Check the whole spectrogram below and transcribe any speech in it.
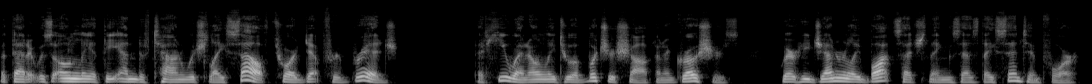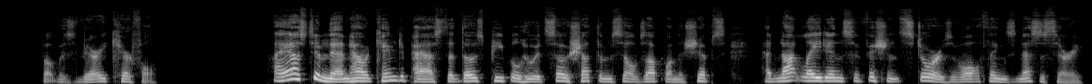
but that it was only at the end of town which lay south toward Deptford Bridge, that he went only to a butcher's shop and a grocer's, where he generally bought such things as they sent him for, but was very careful I asked him then how it came to pass that those people who had so shut themselves up on the ships had not laid in sufficient stores of all things necessary.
